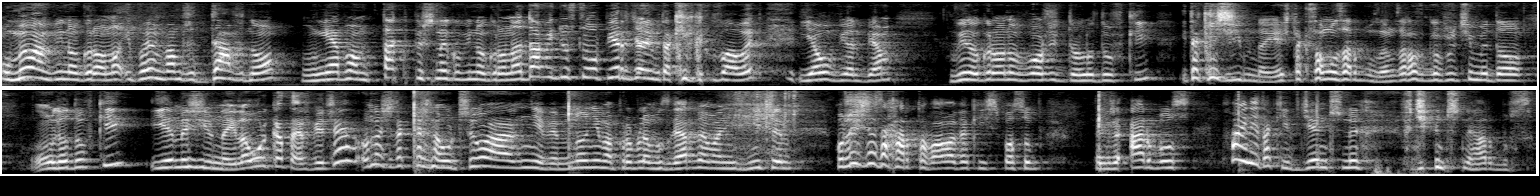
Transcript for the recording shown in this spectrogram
Umyłam winogrono i powiem wam, że dawno nie jadłam tak pysznego winogrona. Dawid już tu opierdzielił taki kawałek. Ja uwielbiam winogrono włożyć do lodówki i takie zimne jeść, tak samo z arbuzem. Zaraz go wrzucimy do lodówki i jemy zimne. I Laurka też, wiecie? Ona się tak też nauczyła, nie wiem, no nie ma problemu z gardłem ani z niczym. Może się zahartowała w jakiś sposób. Także arbuz, fajnie taki wdzięczny, wdzięczny arbuz.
